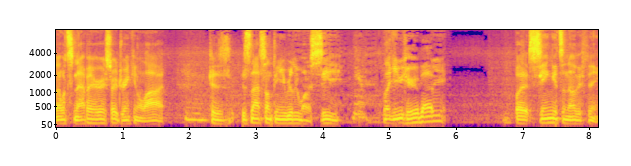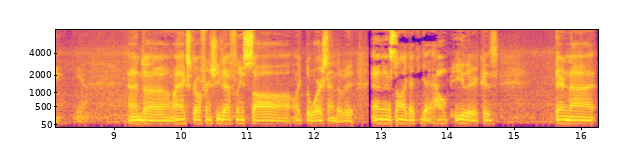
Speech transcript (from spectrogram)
I would snap at her and start drinking a lot because mm-hmm. it's not something you really want to see. Yeah. Like you hear about it, but seeing it's another thing. Yeah. And uh, my ex girlfriend, she definitely saw like the worst end of it. And it's not like I could get help either because they're not,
